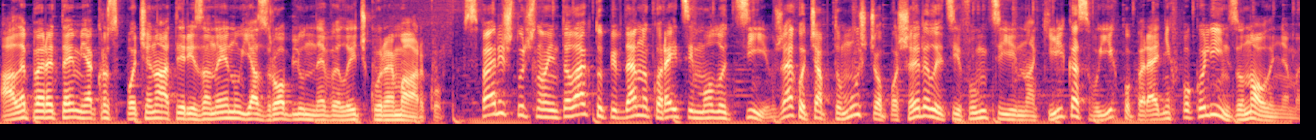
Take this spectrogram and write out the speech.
Але перед тим як розпочинати різанину, я зроблю невеличку ремарку. В сфері штучного інтелекту південно-корейці молодці, вже хоча б тому, що поширили ці функції на кілька своїх попередніх поколінь з оновленнями.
